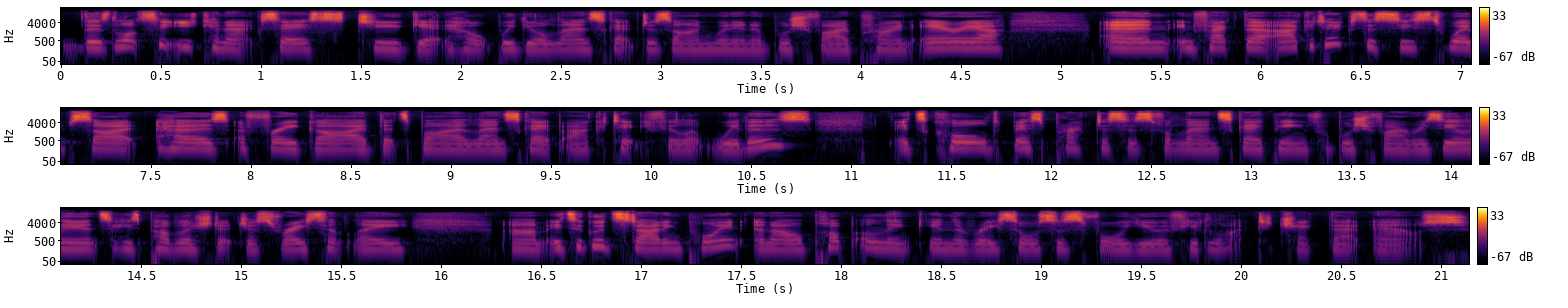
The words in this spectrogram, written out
there's lots that you can access to get help with your landscape design when in a bushfire prone area. And in fact, the Architects Assist website has a free guide that's by landscape architect Philip Withers. It's called Best Practices for Landscaping for Bushfire Resilience. He's published it just recently. Um, it's a good starting point, and I'll pop a link in the resources for you if you'd like to check that out.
